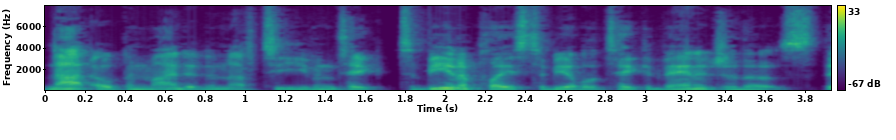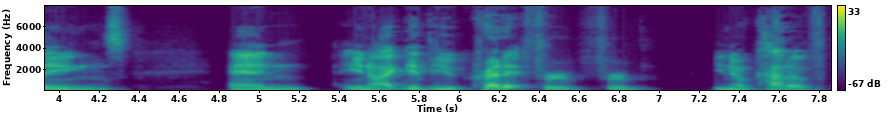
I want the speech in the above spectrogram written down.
not open-minded enough to even take to be in a place to be able to take advantage of those things. And you know, I give you credit for for you know kind of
